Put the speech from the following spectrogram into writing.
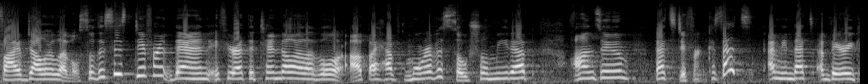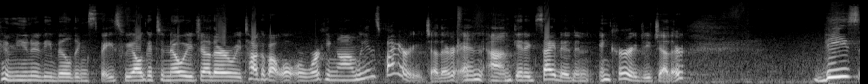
$5 level. So this is different than if you're at the $10 level or up. I have more of a social meetup on Zoom. That's different because that's, I mean, that's a very community building space. We all get to know each other. We talk about what we're working on. We inspire each other and um, get excited and encourage each other. These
